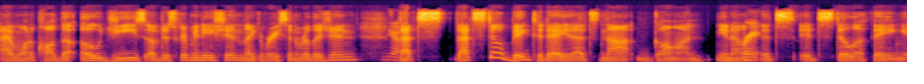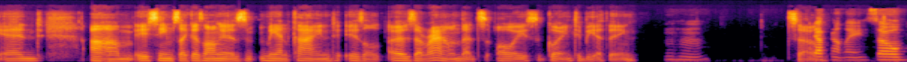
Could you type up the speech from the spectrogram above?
I want to call the OGs of discrimination, like race and religion. Yeah. That's that's still big today. That's not gone. You know, right. it's it's still a thing. And um it seems like as long as mankind is is around, that's always going to be a thing. Mm-hmm. So definitely. So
